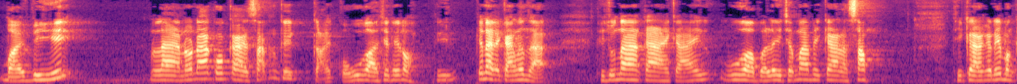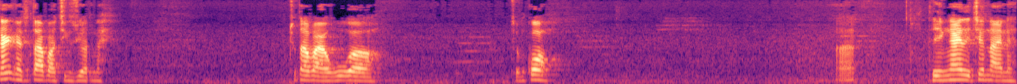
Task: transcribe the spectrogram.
Bởi vì ý, là nó đã có cài sẵn cái cải của Google trên đấy rồi. Thì cái này lại càng đơn giản. Thì chúng ta cài cái Google Play.apk là xong. Thì cài cái đấy bằng cách là chúng ta vào trình duyệt này. Chúng ta vào google.com Đấy thì ngay từ trên này này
